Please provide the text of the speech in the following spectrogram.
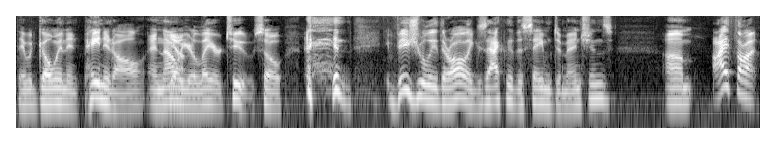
they would go in and paint it all. And now yeah. you're layer two. So visually, they're all exactly the same dimensions. Um, I thought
